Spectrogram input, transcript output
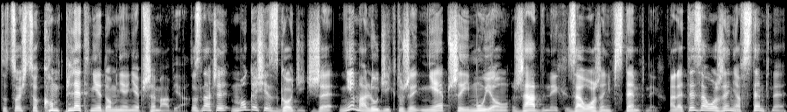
to coś, co kompletnie do mnie nie przemawia. To znaczy, mogę się zgodzić, że nie ma ludzi, którzy nie przyjmują żadnych założeń wstępnych, ale te założenia wstępne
